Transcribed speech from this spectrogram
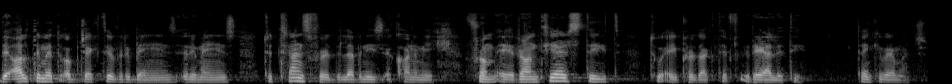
The ultimate objective remains, remains to transfer the Lebanese economy from a rentier state to a productive reality. Thank you very much.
